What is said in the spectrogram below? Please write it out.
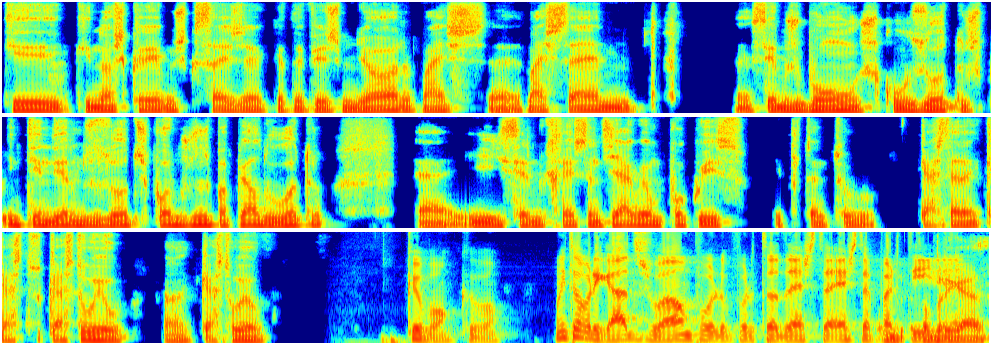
que, que nós queremos que seja cada vez melhor, mais, eh, mais sã, eh, sermos bons com os outros, entendermos os outros, pormos no papel do outro eh, e sermos guerreiros de Santiago é um pouco isso. E portanto, cá, estarei, cá, cá estou eu, é? cá estou eu. Que bom, que bom. Muito obrigado, João, por, por toda esta, esta partilha. Obrigado.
